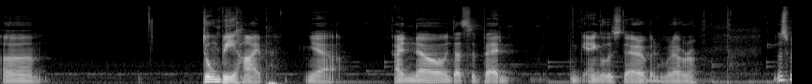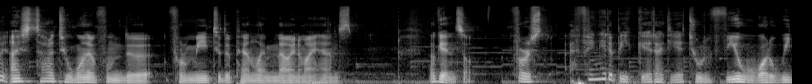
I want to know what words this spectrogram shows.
Um, don't be hype. Yeah, I know that's a bad English there, but whatever. This me I started to wonder from the from me to the pen line now in my hands. Okay, so first, I think it'd be a good idea to review what we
